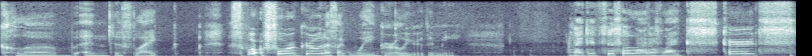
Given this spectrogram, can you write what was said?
club and just like for, for a girl that's like way girlier than me. Like it's just a lot of like skirts,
